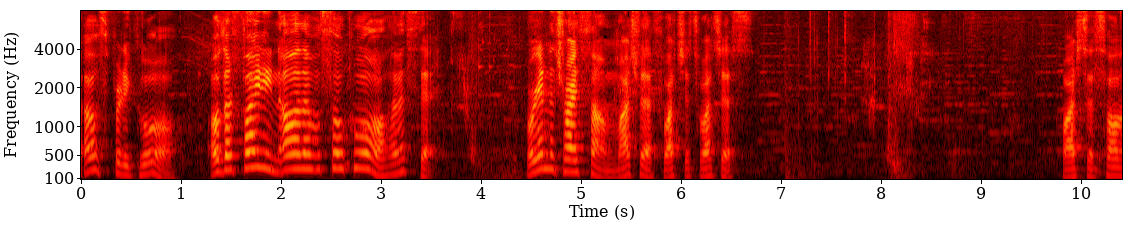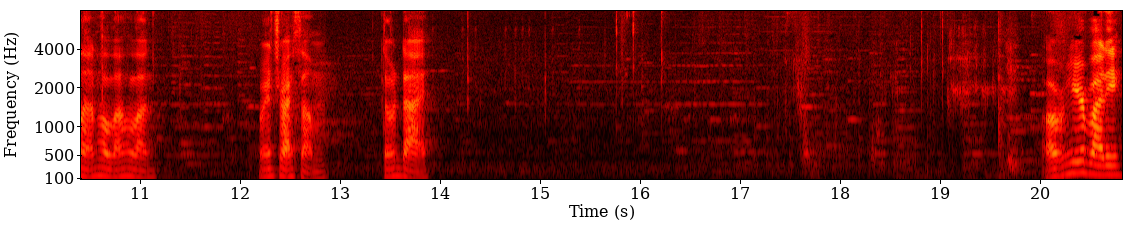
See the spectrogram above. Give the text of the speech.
That was pretty cool. Oh, they're fighting! Oh, that was so cool! I missed it. We're gonna try some. Watch this, watch this, watch this. Watch this. Hold on, hold on, hold on. We're gonna try something. Don't die. Over here, buddy.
